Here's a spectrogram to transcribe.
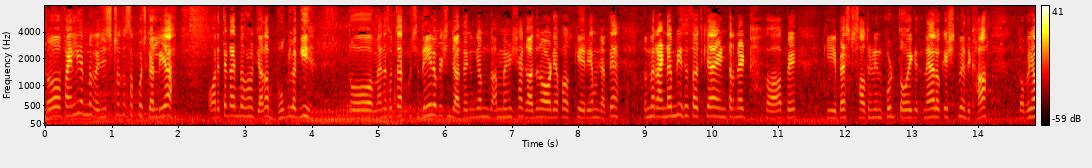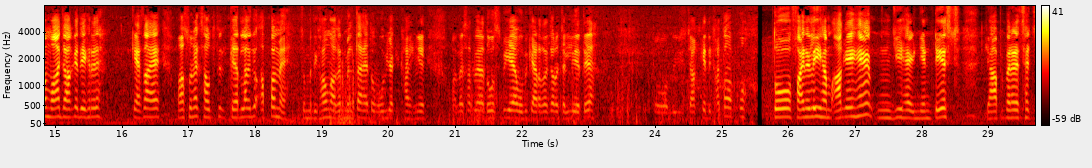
तो फाइनली हमने रजिस्टर तो सब कुछ कर लिया और इतने टाइम में बहुत ज़्यादा भूख लगी तो मैंने सोचा कुछ नई लोकेशन जाते हैं, क्योंकि हम हमेशा गार्डन रोड या फिर उसके एरिया में जाते हैं। तो मैं रैंडमली इसे सर्च किया इंटरनेट पे कि बेस्ट साउथ इंडियन फ़ूड तो एक नया लोकेशन में दिखा। तो अभी हम वहाँ जाके देख रहे हैं कैसा है। वहाँ सुना है साउथ केरला का जो अपम है, जो मैं दिखाऊँगा, अगर मिलता है तो वो भी जाके खाएँगे। और मेरे साथ मेरा दोस्त भी है, वो भी कह रहा था चलो चल ही लेते हैं। तो अभी जाके दिखाता हूँ आपको। तो फाइनली हम आ गए हैं। ये है इंडियन टेस्ट यहाँ पे मैंने सर्च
